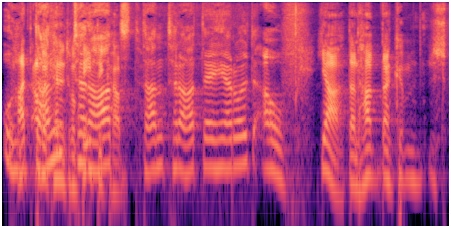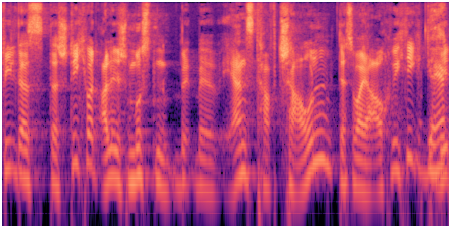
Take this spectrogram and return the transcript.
Und Hat aber dann, keine Trompete trat, gehabt. dann trat der Herold auf. Ja, dann, hat, dann fiel das, das Stichwort, alle mussten ernsthaft schauen, das war ja auch wichtig. Ja, ja, Ein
